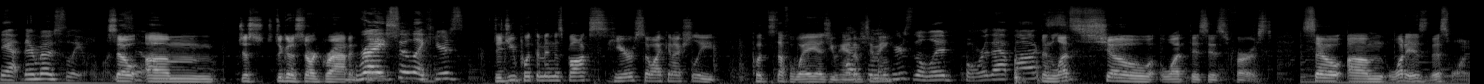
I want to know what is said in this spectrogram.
yeah, they're mostly old ones. So, um, just gonna start grabbing. right. things. So like here's Did you put them in this box here so I can actually put stuff away as you hand actually them to me? here's the lid for that box. Then let's show what this is first. So, um, what is this one?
